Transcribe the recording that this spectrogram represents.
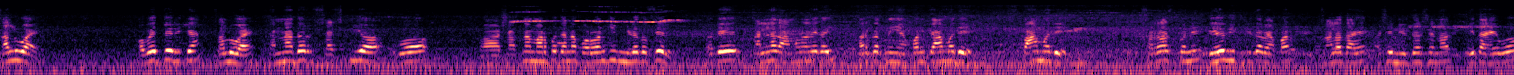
चालू आहे. अवैधरित्या चालू आहे. त्यांना जर शासकीय व शासनामार्फत त्यांना परवानगी मिळत असेल तर ते चालण्यात आम्हाला काही हरकत नाही आहे पण त्यामध्ये स्पामध्ये सर्रासपणे देह विक्रीचा व्यापार चालत आहे असे निदर्शनात येत आहे व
